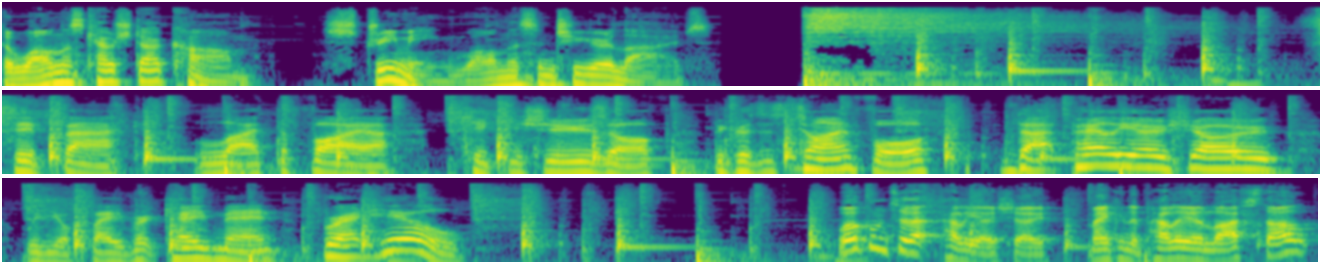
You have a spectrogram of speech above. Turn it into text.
TheWellnessCouch.com, streaming wellness into your lives. Sit back, light the fire, kick your shoes off, because it's time for That Paleo Show with your favourite caveman, Brett Hill. Welcome to that Paleo Show, making the paleo lifestyle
